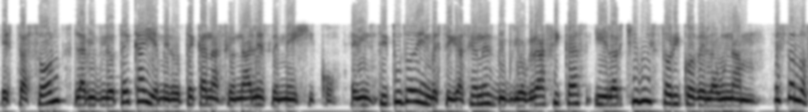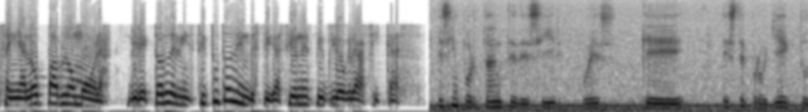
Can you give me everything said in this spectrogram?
Estas son la Biblioteca y Hemeroteca Nacionales de México, el Instituto de Investigaciones Bibliográficas y el Archivo Histórico de la UNAM. Esto lo señaló Pablo Mora, director del Instituto de Investigaciones Bibliográficas. Es importante decir, pues, que este proyecto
